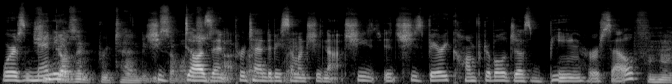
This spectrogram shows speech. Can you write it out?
Whereas she many doesn't pretend to be she someone doesn't she's not, pretend right, to be right. someone she's not. She's it, she's very comfortable just being herself. Mm-hmm.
